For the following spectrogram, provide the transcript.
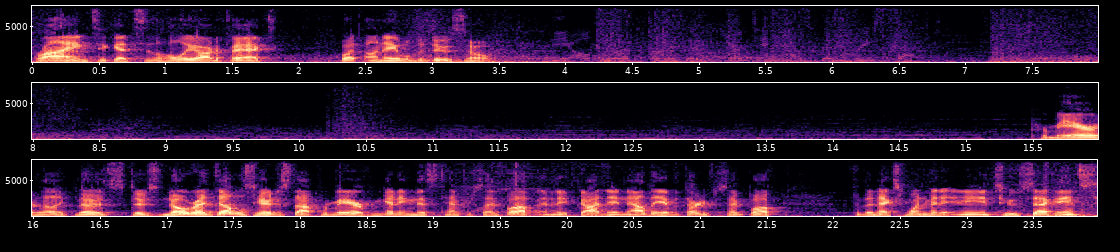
trying to get to the holy artifact, but unable to do so. The altar of earth imprinting has been reset. Premier, like there's there's no Red Devils here to stop Premier from getting this 10% buff, and they've gotten it. Now they have a 30% buff for the next one minute and two seconds.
